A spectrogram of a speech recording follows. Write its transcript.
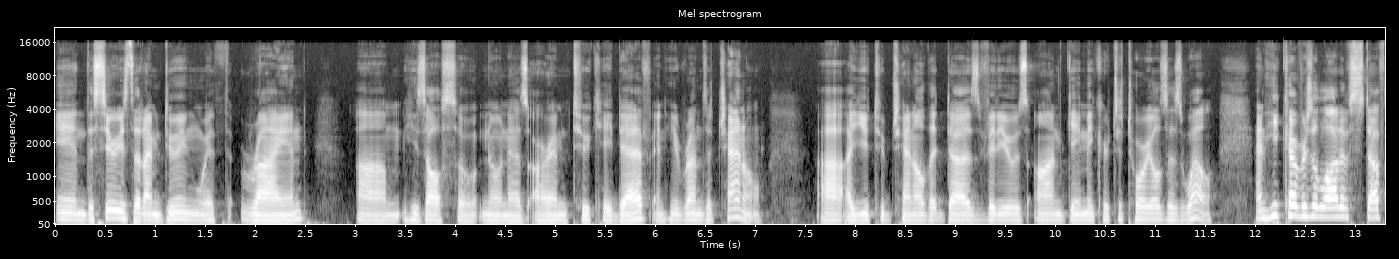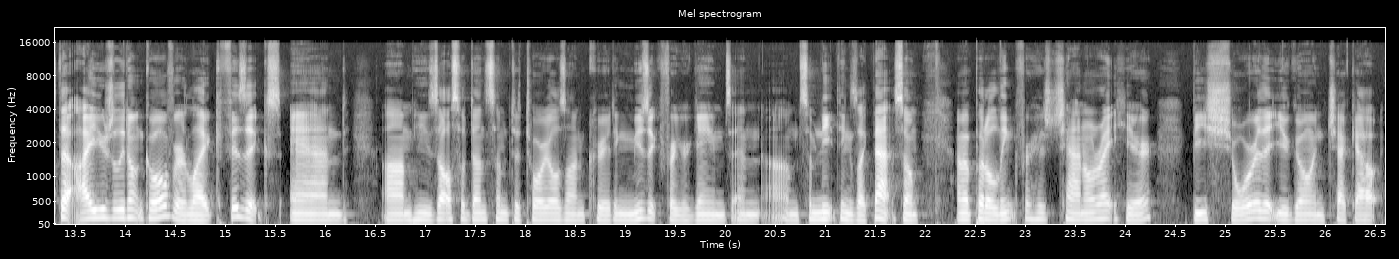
in the series that I'm doing with Ryan. Um, he's also known as RM2K Dev, and he runs a channel uh, a YouTube channel that does videos on GameMaker tutorials as well. And he covers a lot of stuff that I usually don't go over, like physics, and um, he's also done some tutorials on creating music for your games and um, some neat things like that. So I'm going to put a link for his channel right here. Be sure that you go and check out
